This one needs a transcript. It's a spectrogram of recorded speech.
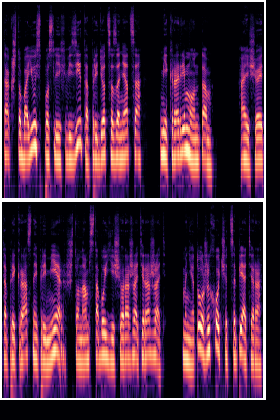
Так что, боюсь, после их визита придется заняться микроремонтом. А еще это прекрасный пример, что нам с тобой еще рожать и рожать. Мне тоже хочется пятеро».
